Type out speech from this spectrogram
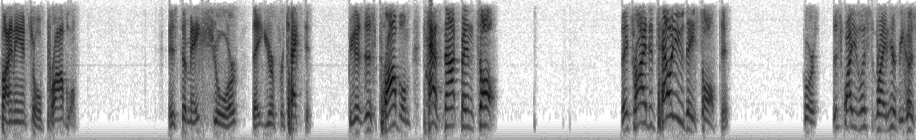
financial problem is to make sure that you're protected. Because this problem has not been solved. They tried to tell you they solved it. Of course, this is why you listen right here, because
